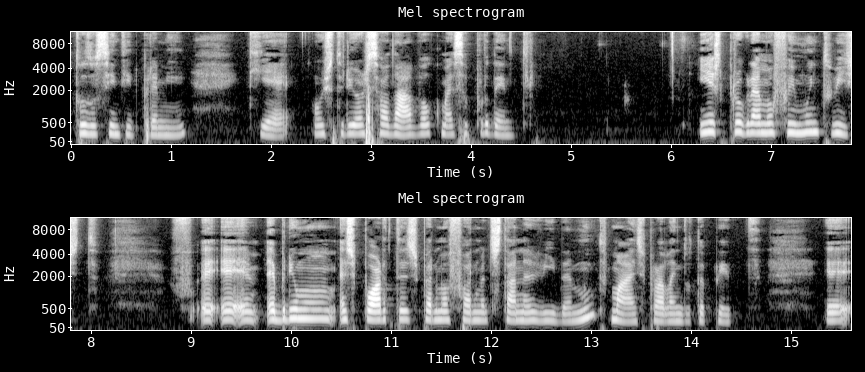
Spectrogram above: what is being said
todo o sentido para mim, que é o exterior saudável começa por dentro. E este programa foi muito isto. É, é, abriu-me as portas para uma forma de estar na vida, muito mais para além do tapete. É,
